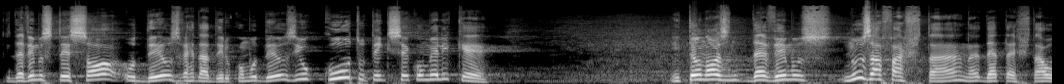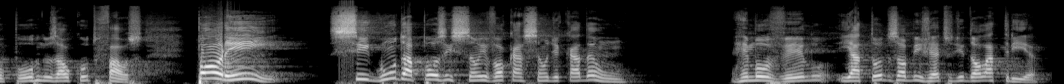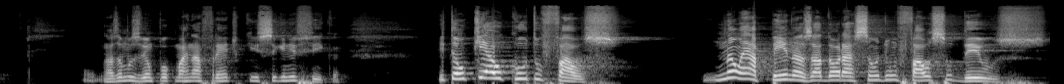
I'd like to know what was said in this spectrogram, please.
Devemos ter só o Deus verdadeiro como Deus e o culto tem que ser como Ele quer. Então nós devemos nos afastar, né, detestar, opor-nos ao culto falso. Porém, segundo a posição e vocação de cada um, removê-lo e a todos os objetos de idolatria. Nós vamos ver um pouco mais na frente o que isso significa. Então, o que é o culto falso? Não é apenas a adoração de um falso Deus.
